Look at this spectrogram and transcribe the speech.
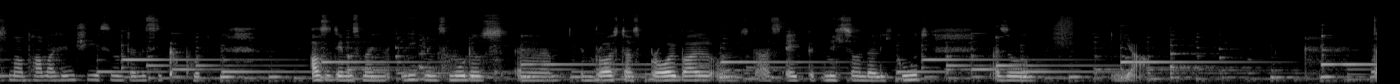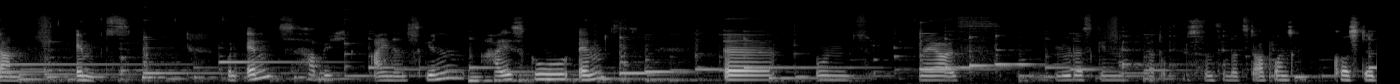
du musst mal ein paar Mal hinschießen und dann ist sie kaputt. Außerdem ist mein Lieblingsmodus äh, im Brawl Stars Brawl Ball und da ist 8-Bit nicht sonderlich gut. Also, ja. Dann Ems. Von Ems habe ich einen Skin, High School Ems. Äh, und naja, ist ein blöder Skin, hat auch bis 500 Star Points gekostet.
